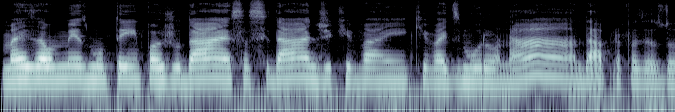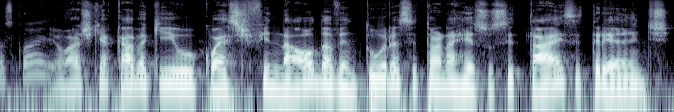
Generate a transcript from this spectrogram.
mas ao mesmo tempo ajudar essa cidade que vai que vai desmoronar? Dá pra fazer as duas coisas? Eu acho que acaba que o quest final da aventura se torna ressuscitar esse treante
